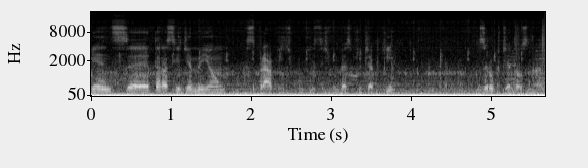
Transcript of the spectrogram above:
więc e, teraz jedziemy ją sprawdzić, póki jesteśmy bez przyczepki. Zróbcie to z nami.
